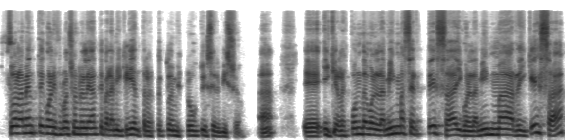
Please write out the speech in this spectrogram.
solamente con la información relevante para mi cliente respecto de mis productos y servicios. ¿Ah? Eh, y que responda con la misma certeza y con la misma riqueza,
